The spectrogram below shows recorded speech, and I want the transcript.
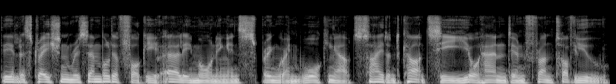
The illustration resembled a foggy early morning in spring when walking outside and can't see your hand in front of you.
